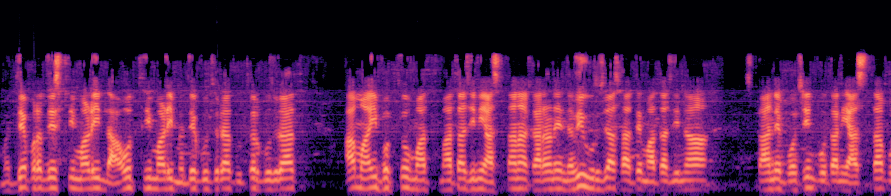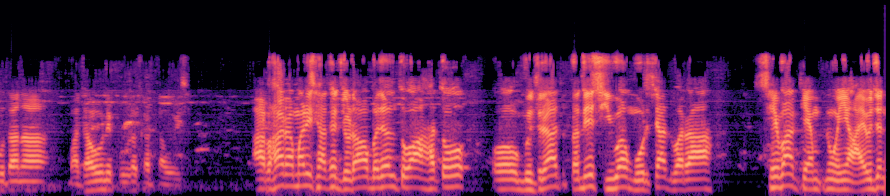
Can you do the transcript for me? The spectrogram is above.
મધ્યપ્રદેશથી માંડી દાહોદથી માંડી મધ્ય ગુજરાત ઉત્તર ગુજરાત આ માઈ ભક્તો માતાજીની આસ્થાના કારણે નવી ઊર્જા સાથે માતાજીના સ્થાને પહોંચીને પોતાની આસ્થા, પોતાના બાધાઓને પૂર્ણ કરતા હોય છે. આભાર અમારી સાથે જોડાવા બદલ. તો આ હતો ગુજરાત પ્રદેશ યુવા મોરચા દ્વારા સેવા કેમ્પનું અહીંયા આયોજન.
